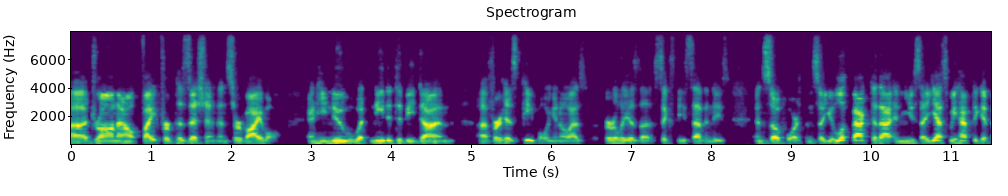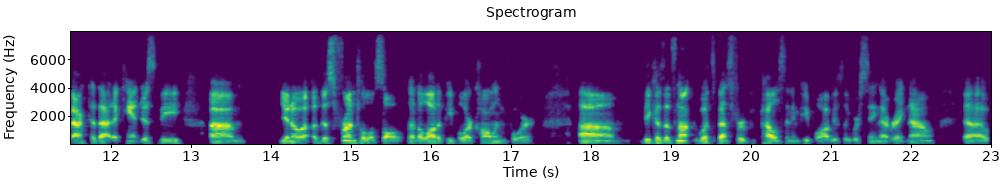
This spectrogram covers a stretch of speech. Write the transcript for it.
uh, drawn out fight for position and survival, and he knew what needed to be done uh, for his people. You know, as early as the 60s, 70s, and so forth. And so you look back to that and you say, yes, we have to get back to that. It can't just be um, you know uh, this frontal assault that a lot of people are calling for um, because it's not what's best for Palestinian people. Obviously, we're seeing that right now, uh,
